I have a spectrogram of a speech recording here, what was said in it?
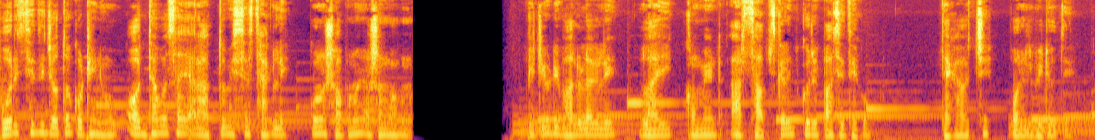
পরিস্থিতি যত কঠিন হোক, অধ্যাবসায় আর আত্মবিশ্বাস থাকলে কোনো স্বপ্নই অসম্ভব নয়। ভিডিওটি ভালো লাগলে লাইক কমেন্ট আর সাবস্ক্রাইব করে পাশে থেকো। দেখা হচ্ছে পরের ভিডিওতে।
